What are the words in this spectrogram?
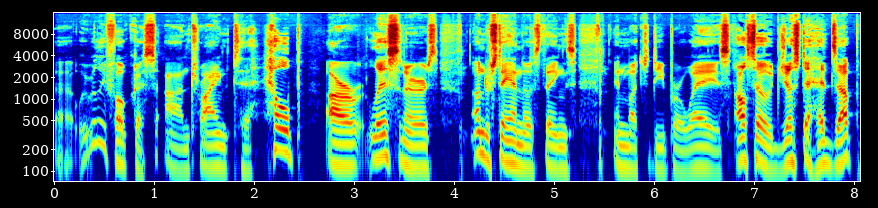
Uh, we really focus on trying to help our listeners understand those things in much deeper ways. Also, just a heads up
